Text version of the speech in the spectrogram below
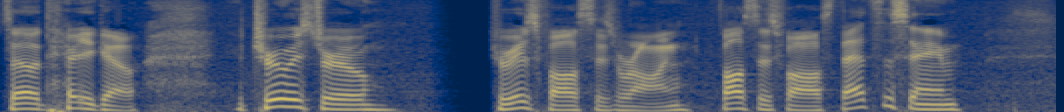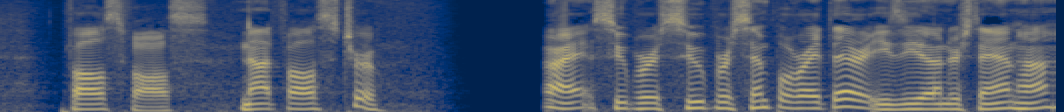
So there you go. True is true. True is false is wrong. False is false. That's the same. False, false. Not false, true. All right. Super, super simple right there. Easy to understand, huh?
